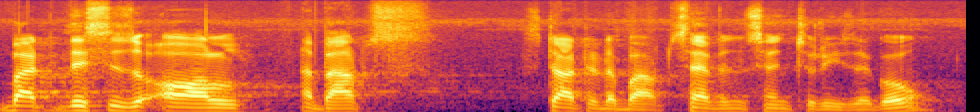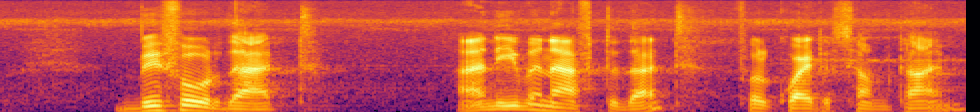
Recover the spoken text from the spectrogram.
But this is all about… started about seven centuries ago. Before that, and even after that, for quite some time,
